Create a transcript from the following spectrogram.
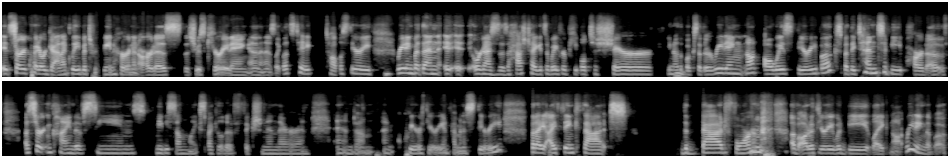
it started quite organically between her and an artist that she was curating and then it's like let's take topless theory reading but then it, it, organizes as a hashtag it's a way for people to share you know the mm. books that they're reading not always theory books but they tend to be part of a certain kind of scenes maybe some like speculative fiction in there and and um and queer theory and feminist theory but i i think that the bad form of auto theory would be like not reading the book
